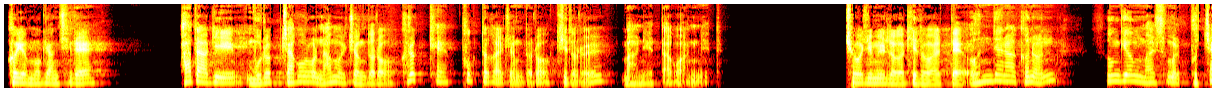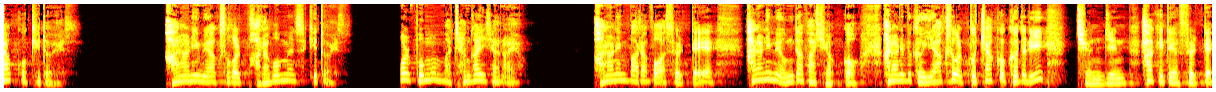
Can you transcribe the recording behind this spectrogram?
그의 목양실에 바닥이 무릎 자국으로 남을 정도로 그렇게 푹 들어갈 정도로 기도를 많이 했다고 합니다. 조지 밀러가 기도할 때 언제나 그는 성경 말씀을 붙잡고 기도했어요. 하나님의 약속을 바라보면서 기도했어요. 오늘 본문 마찬가지잖아요. 하나님 바라보았을 때 하나님이 응답하셨고 하나님의 그 약속을 붙잡고 그들이 전진하게 되었을 때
